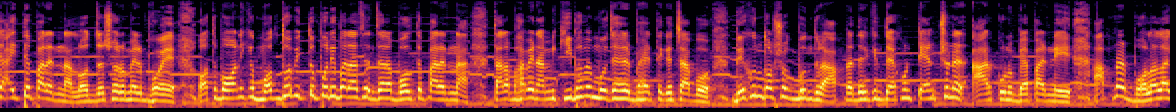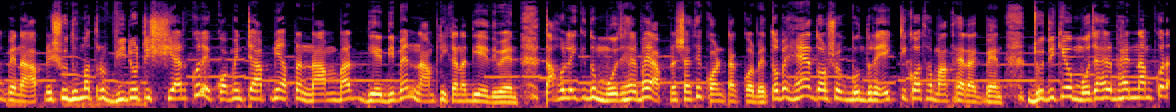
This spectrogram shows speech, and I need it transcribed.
চাইতে পারেন না লজ্জা শরমের ভয়ে, অথবা অনেকে মধ্যবিত্ত পরিবার আছেন যারা বলতে পারেন না, তারা ভাবেন, আমি কীভাবে মোজাহের ভাই থেকে চাবো? দেখুন, দর্শক বন্ধুরা, আপনাদের কিন্তু এখন টেনশনের আর কোনো ব্যাপার নেই। আপনার বলা লাগবে না, আপনি শুধুমাত্র ভিডিওটি শেয়ার করে কমেন্টে আপনি আপনার নাম্বার দিয়ে দিবেন, নাম ঠিকানা দিয়ে দিবেন। তাহলে কিন্তু মোজাহের ভাই আপনার সাথে কন্ট্যাক্ট করবে। তবে হ্যাঁ দর্শক বন্ধুরা, একটি কথা মাথায় রাখবেন, যদি কেউ মোজাহের ভাইয়ের নাম করে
